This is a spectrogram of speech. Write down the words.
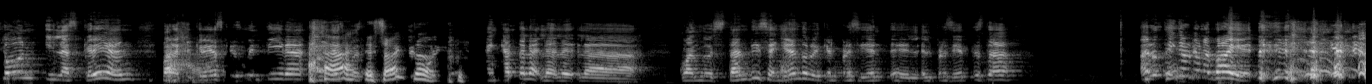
son y las crean para que Ajá. creas que es mentira. Ajá, exacto. me encanta la, la- la- la- cuando están diseñándolo y que el presidente, el, el presidente está. I don't think you're gonna buy it.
